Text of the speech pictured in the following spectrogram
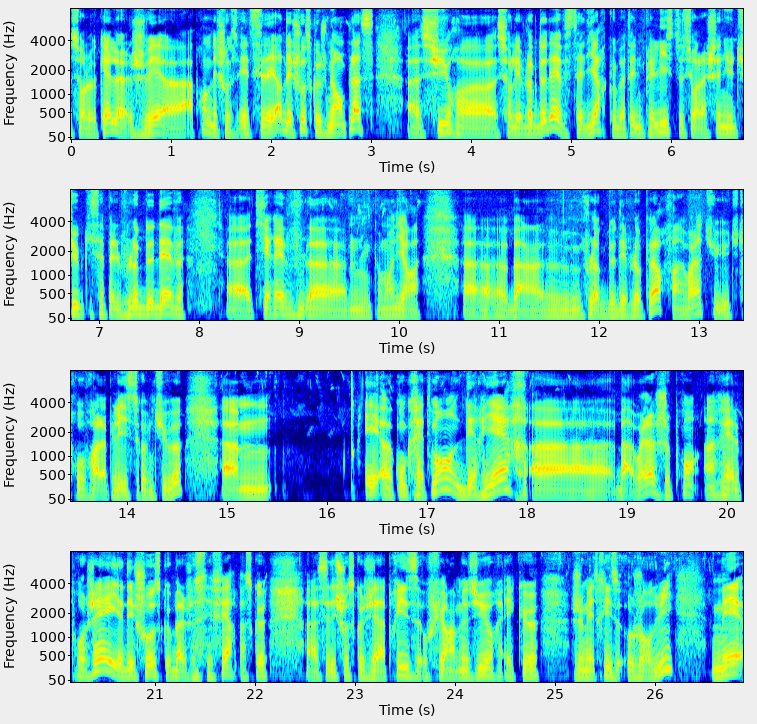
sur lequel je vais apprendre des choses. Et c'est d'ailleurs des choses que je mets en place sur, sur les vlogs de dev, c'est-à-dire que bah, tu as une playlist sur la chaîne YouTube qui s'appelle Vlog de Dev, euh, euh, comment dire, euh, ben, vlog de développeur. Enfin voilà, tu, trouveras la playlist comme tu veux. Et concrètement, derrière, bah je prends un réel projet. Il y a des choses que bah, je sais faire parce que c'est des choses que j'ai apprises au fur et à mesure et que je maîtrise aujourd'hui. Mais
